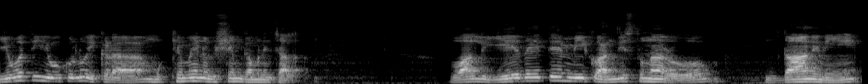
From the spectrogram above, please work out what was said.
యువతి యువకులు ఇక్కడ ముఖ్యమైన విషయం గమనించాల. వాళ్ళు ఏదైతే మీకు అందిస్తున్నారో దానిని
